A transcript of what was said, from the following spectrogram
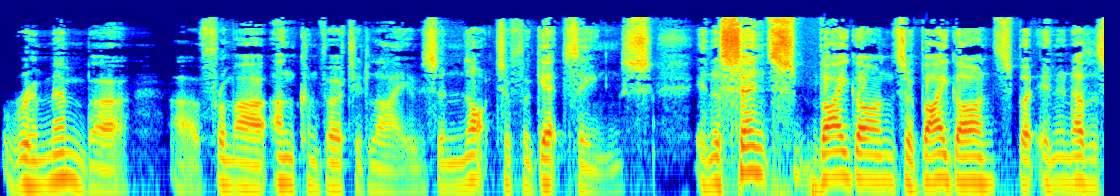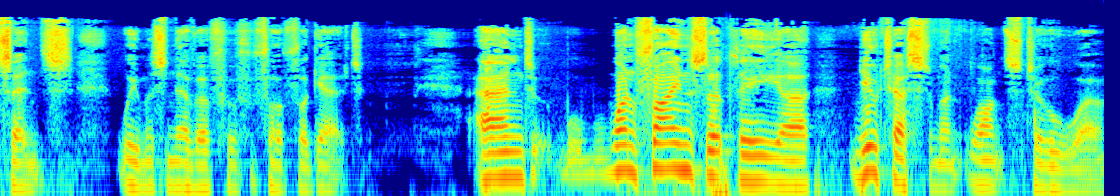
remember uh, from our unconverted lives and not to forget things. In a sense, bygones are bygones, but in another sense, we must never f- f- forget. And one finds that the uh, New Testament wants to uh,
